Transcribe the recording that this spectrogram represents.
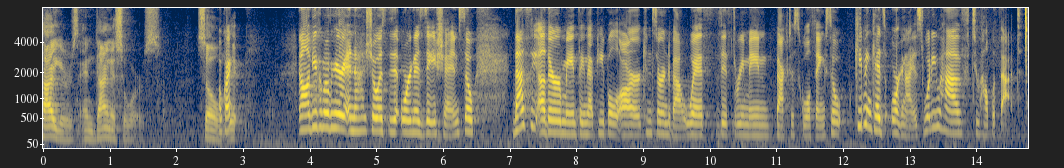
tigers and dinosaurs. So okay. and I'll have you come over here and show us the organization. So that's the other main thing that people are concerned about with the three main back to school things. So keeping kids organized, what do you have to help with that?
